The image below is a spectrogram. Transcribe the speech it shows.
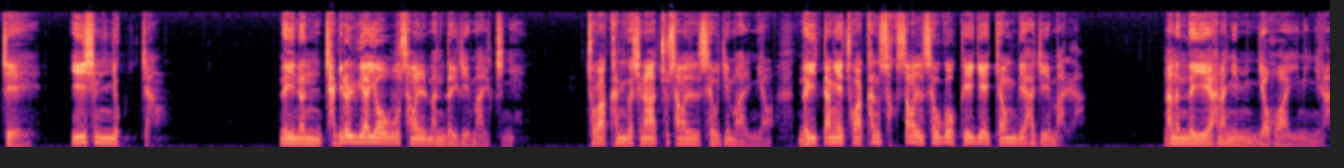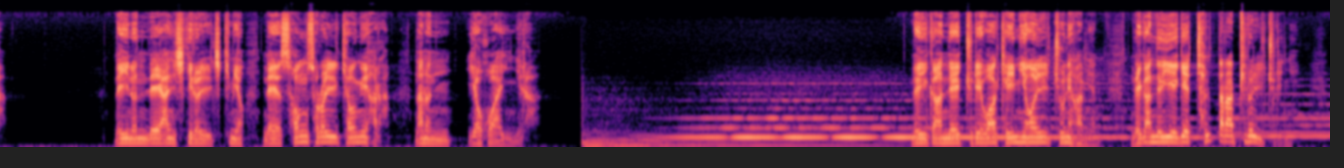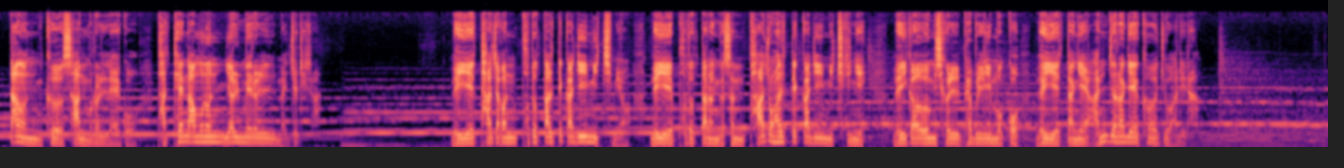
제 26장. 너희는 자기를 위하여 우상을 만들지 말지니 조각한 것이나 주상을 세우지 말며 너희 땅에 조각한 석상을 세우고 그에게 경배하지 말라. 나는 너희의 하나님 여호와임이니라. 너희는 내 안식일을 지키며 내 성소를 경외하라. 나는 여호와이니라 너희가 내 규례와 계명을 준행하면 내가 너희에게 철따라 비를 주리니 땅은 그 산물을 내고 밭에 나무는 열매를 맺으리라. 너희의 타작은 포도 딸 때까지 미치며 너희의 포도 따는 것은 파종할 때까지 미치리니 너희가 음식을 배불리 먹고 너희의 땅에 안전하게 거주하리라.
